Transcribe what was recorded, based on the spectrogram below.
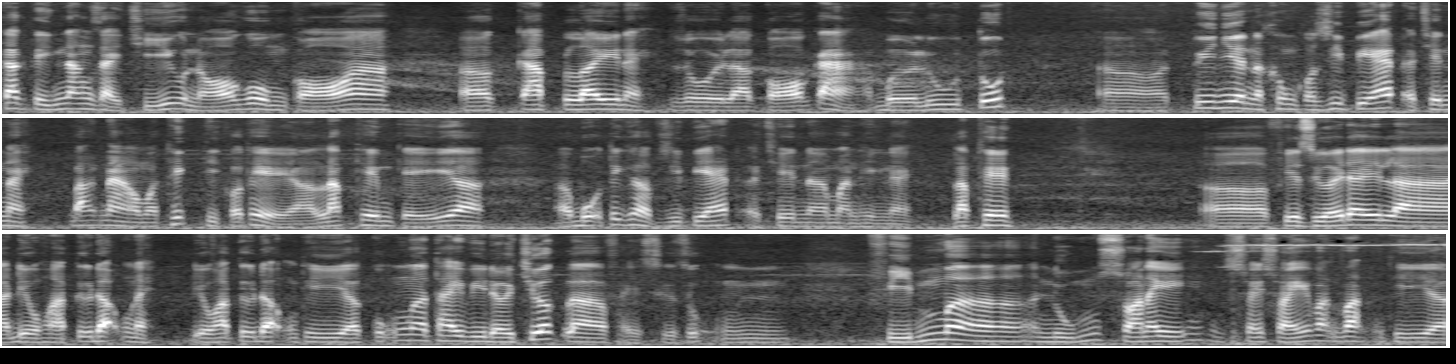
các tính năng giải trí của nó gồm có uh, CarPlay này rồi là có cả Bluetooth. Uh, tuy nhiên là không có GPS ở trên này. Bác nào mà thích thì có thể uh, lắp thêm cái uh, bộ tích hợp GPS ở trên uh, màn hình này lắp thêm. Uh, phía dưới đây là điều hòa tự động này. Điều hòa tự động thì cũng thay vì đời trước là phải sử dụng phím uh, núm xoáy xoáy xoáy vặn vặn thì uh,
